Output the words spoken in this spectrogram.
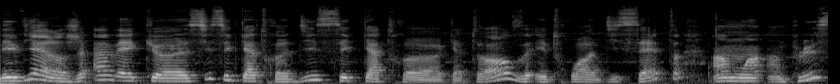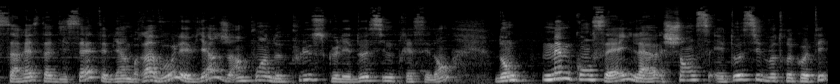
Les vierges avec 6 euh, et 4, 10 et 4, 14 euh, et 3, 17. 1 moins 1 plus, ça reste à 17. Eh bien bravo les vierges, un point de plus que les deux signes précédents. Donc, même conseil, la chance est aussi de votre côté.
